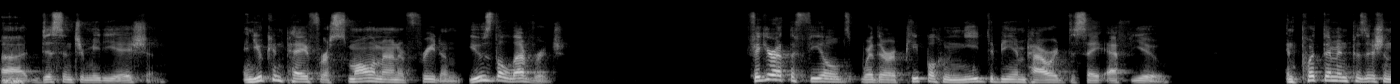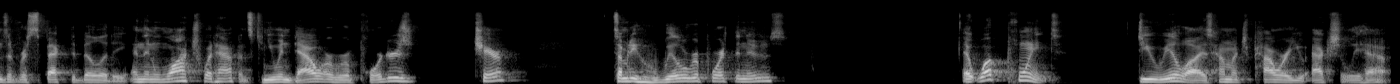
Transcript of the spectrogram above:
uh, disintermediation. And you can pay for a small amount of freedom. Use the leverage. Figure out the fields where there are people who need to be empowered to say F you and put them in positions of respectability and then watch what happens. Can you endow a reporter's chair? Somebody who will report the news? At what point do you realize how much power you actually have?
